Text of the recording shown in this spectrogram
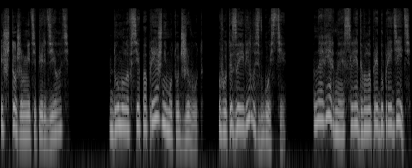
«И что же мне теперь делать?» Думала, все по-прежнему тут живут, вот и заявилась в гости. Наверное, следовало предупредить,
